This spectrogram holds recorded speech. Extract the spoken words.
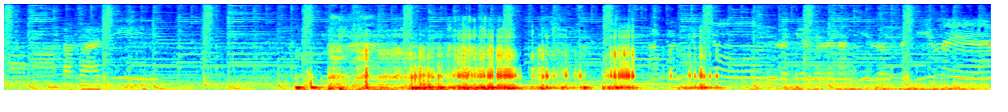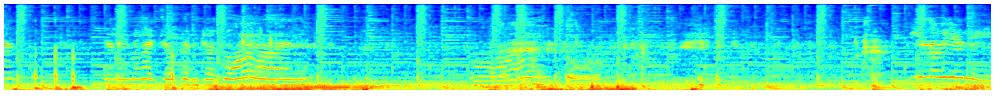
Oh, mga kabady. Mga dragon-dragon. Oh. Ito. ilaw yan eh.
